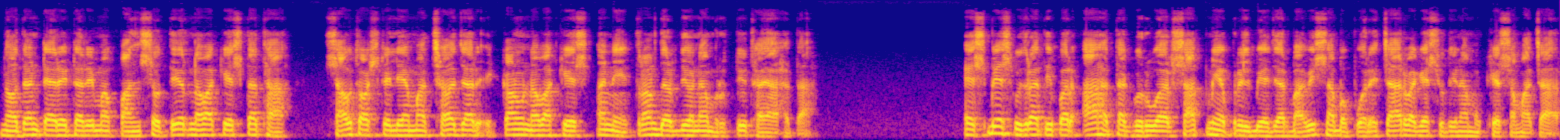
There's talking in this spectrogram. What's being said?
નોર્ધન ટેરેટરીમાં પાંચસો તેર નવા કેસ તથા સાઉથ ઓસ્ટ્રેલિયામાં છ હજાર એકાણું નવા કેસ અને ત્રણ દર્દીઓના મૃત્યુ થયા હતા. એસબીએસ ગુજરાતી પર આ હતા ગુરુવાર સાતમી એપ્રિલ બે હજાર બાવીસના બપોરે ચાર વાગ્યા સુધીના મુખ્ય સમાચાર.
